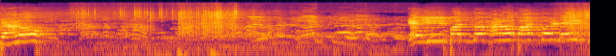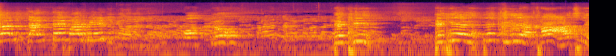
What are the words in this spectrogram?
কেন এই পদ্মখানা পাঠ করলেই সব জানতে পারবেন পত্র দেখি দেখি এতে কি লেখা আছে।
